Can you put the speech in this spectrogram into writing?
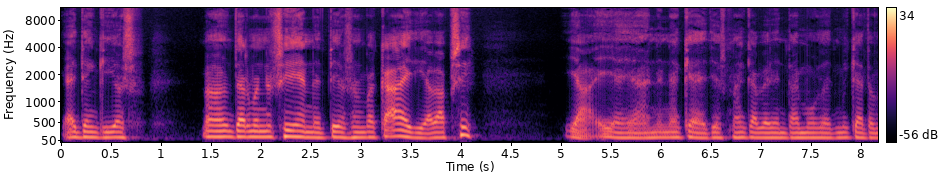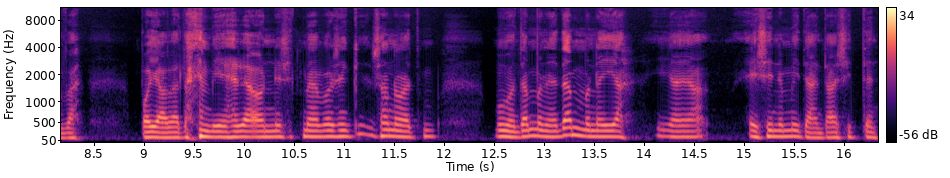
ja etenkin jos mä oon törmännyt siihen, että jos on vaikka äiti ja lapsi ja, ja, ja ne näkee, että jos mä kävelen tai muuta, että mikä tuolla pojalla tai miehellä on, niin sitten mä voisin sanoa, että mulla on tämmöinen ja tämmöinen ja, ja, ja ei sinne mitään. Tai sitten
